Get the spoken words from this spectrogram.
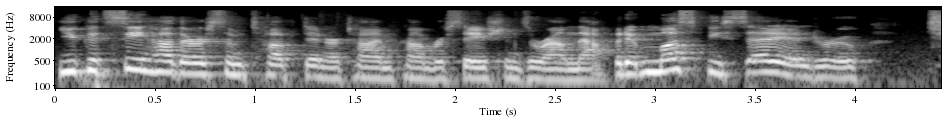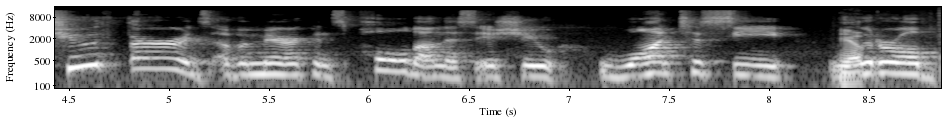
you could see how there are some tough dinner time conversations around that. But it must be said, Andrew, two thirds of Americans polled on this issue want to see yep. literal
